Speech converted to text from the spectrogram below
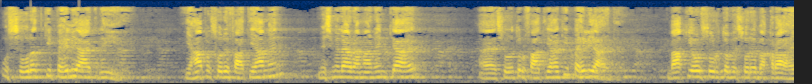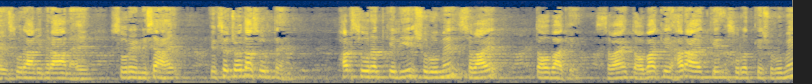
اس صورت کی پہلی آیت نہیں ہے۔ یہاں پر سور فاتحہ میں بسم اللہ الرحمن الرحیم کیا ہے؟ صورت الفاتحہ کی پہلی آیت ہے۔ باقی اور صورتوں میں سور بقرہ ہے، سورہ عمران ہے سور نساء ہے۔ ایک سو چودہ صورتیں ہیں۔ ہر صورت کے لیے شروع میں سوائے توبہ کے، سوائے توبہ کے ہر آیت کے صورت کے شروع میں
